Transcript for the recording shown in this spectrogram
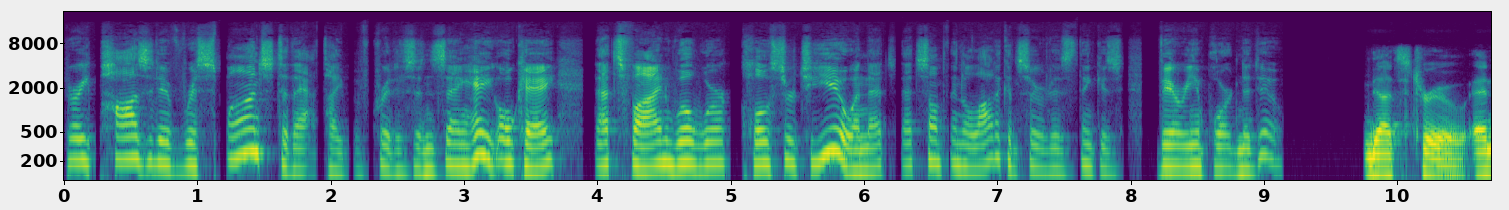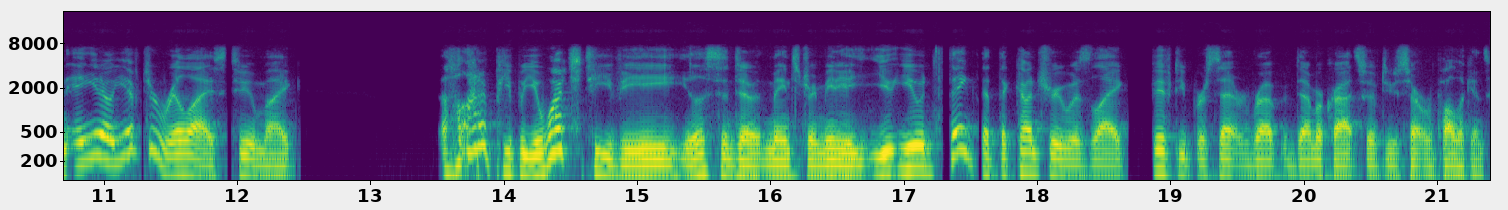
very positive response to that type of criticism, saying, "Hey, okay, that's fine. We'll work closer to you," and that's that's something a lot of conservatives think is very important to do. That's true, and, and you know you have to realize too, Mike a lot of people you watch TV, you listen to mainstream media, you you would think that the country was like 50% Democrats, 50% Republicans.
